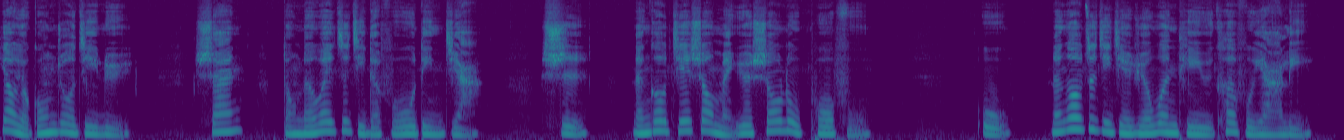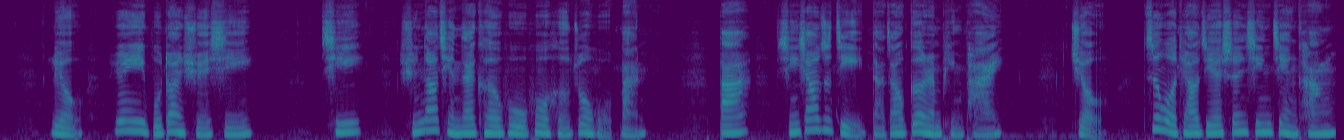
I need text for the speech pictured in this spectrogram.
要有工作纪律。三，懂得为自己的服务定价。四，能够接受每月收入波幅。五，能够自己解决问题与克服压力。六，愿意不断学习。七，寻找潜在客户或合作伙伴。八，行销自己，打造个人品牌。九。自我调节身心健康。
